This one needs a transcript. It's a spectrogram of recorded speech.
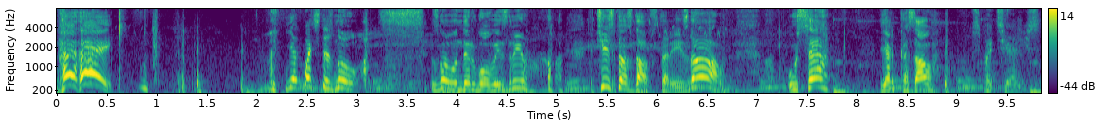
Гей-гей! Як бачите, знову, знову нервовий зрив. Чисто здав старий, здав. Усе, як казав спеціаліст.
